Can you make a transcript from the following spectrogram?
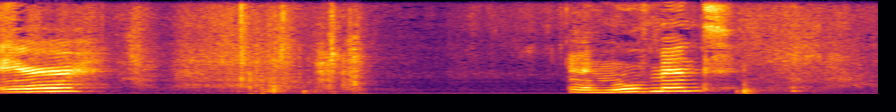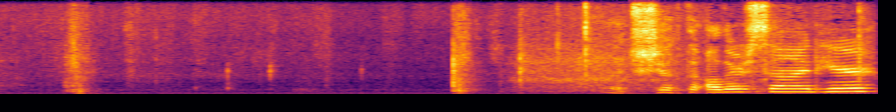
air and movement. Let's check the other side here.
